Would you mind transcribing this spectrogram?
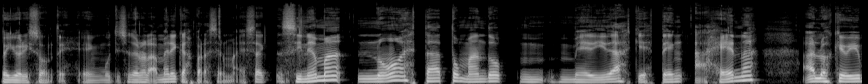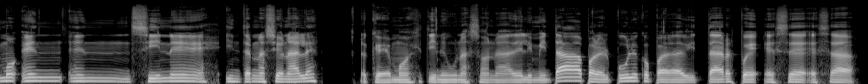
Bello Horizonte, en Multicentro de las Américas para ser más exacto. Cinema no está tomando medidas que estén ajenas a los que vimos en, en cines internacionales lo que vemos es que tiene una zona delimitada para el público para evitar pues ese, esa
